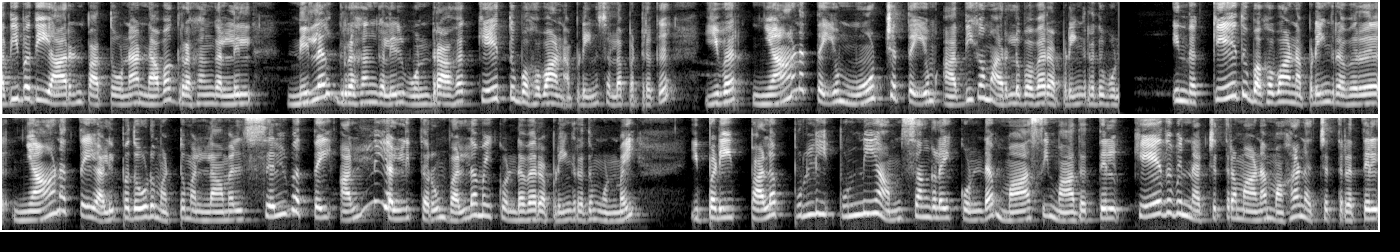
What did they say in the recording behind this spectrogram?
அதிபதி யாருன்னு பார்த்தோன்னா நவ கிரகங்களில் நிழல் கிரகங்களில் ஒன்றாக கேத்து பகவான் அப்படின்னு சொல்லப்பட்டிருக்கு. இவர் ஞானத்தையும் மோட்சத்தையும் அதிகம் அருளுபவர் அப்படிங்கிறது ஒன்று இந்த கேது பகவான் அப்படிங்கிறவர் ஞானத்தை அளிப்பதோடு மட்டுமல்லாமல் செல்வத்தை அள்ளி அள்ளித்தரும் வல்லமை கொண்டவர் அப்படிங்கிறதும் உண்மை. இப்படி பல புள்ளி புண்ணிய அம்சங்களை கொண்ட மாசி மாதத்தில் கேதுவின் நட்சத்திரமான மக நட்சத்திரத்தில்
